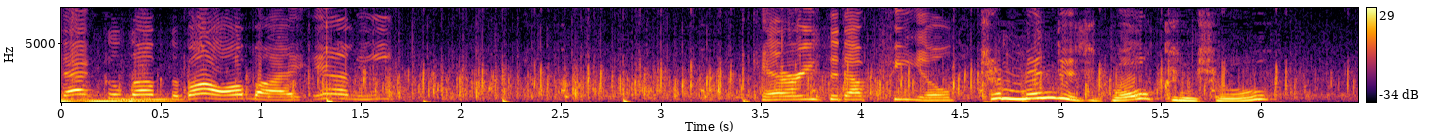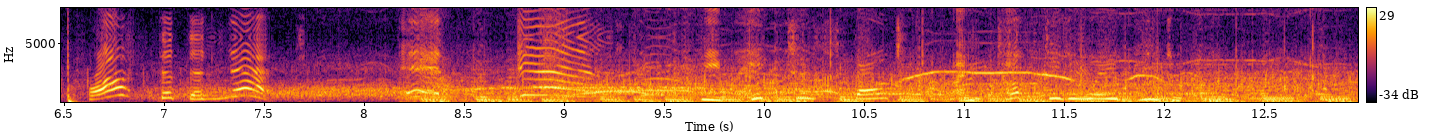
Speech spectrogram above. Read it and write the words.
Tackled off the ball by Annie. Carries it upfield. Tremendous ball control. Crossed at the net. It's in! He picked his spot and tucked it away beautifully.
